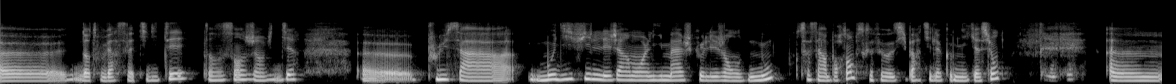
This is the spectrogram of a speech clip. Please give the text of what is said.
euh, notre versatilité, dans un sens, j'ai envie de dire, euh, plus ça modifie légèrement l'image que les gens ont de nous. Ça, c'est important parce que ça fait aussi partie de la communication. Euh,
